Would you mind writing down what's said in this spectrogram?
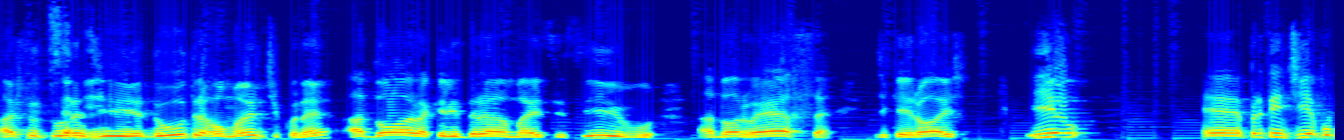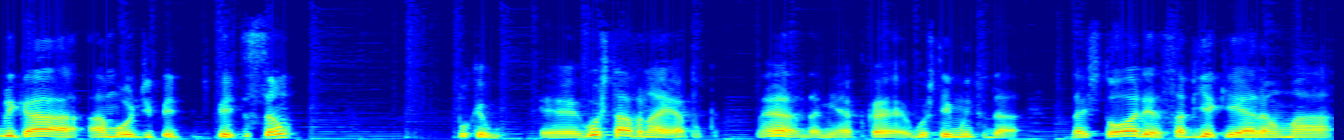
a estrutura de, do ultra romântico, né? Adoro aquele drama excessivo, adoro essa de Queiroz. E eu é, pretendia publicar Amor de Perdição, porque eu é, gostava na época, né? Da minha época, eu gostei muito da, da história, sabia que era uma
